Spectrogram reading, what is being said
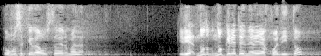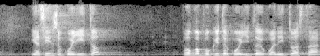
¿Cómo se quedaba usted, hermana? no, quería tener allá a Juanito? Y así en su cuellito, poco a poquito el cuellito de Juanito hasta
